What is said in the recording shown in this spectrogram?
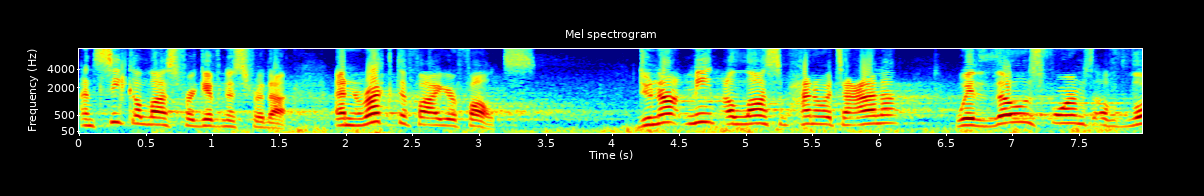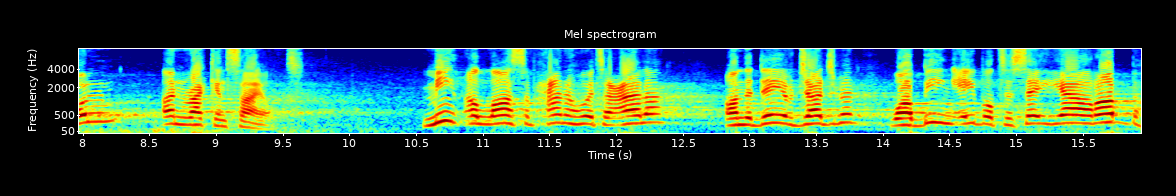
And seek Allah's forgiveness for that. And rectify your faults. Do not meet Allah subhanahu wa ta'ala with those forms of dhulm unreconciled. Meet Allah subhanahu wa ta'ala on the day of judgment while being able to say, Ya Rabb,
